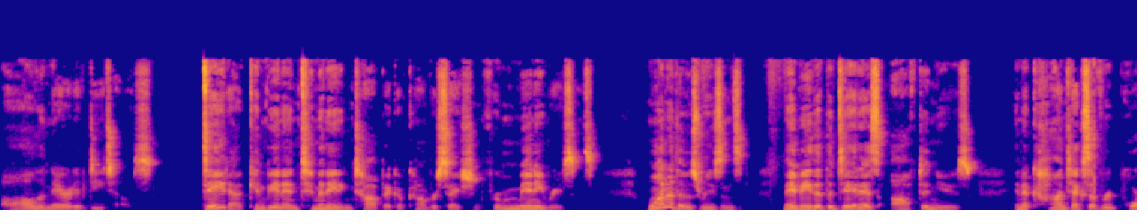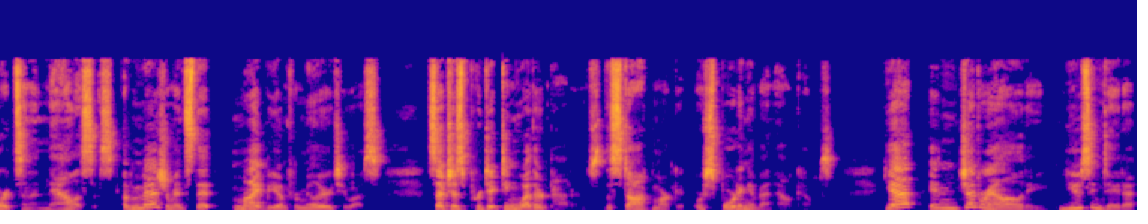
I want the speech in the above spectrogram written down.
all the narrative details. Data can be an intimidating topic of conversation for many reasons. One of those reasons may be that the data is often used in a context of reports and analysis of measurements that might be unfamiliar to us, such as predicting weather patterns, the stock market, or sporting event outcomes. Yet, in generality, using data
